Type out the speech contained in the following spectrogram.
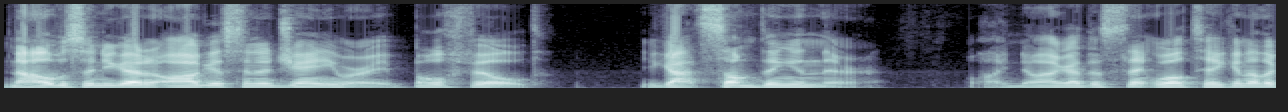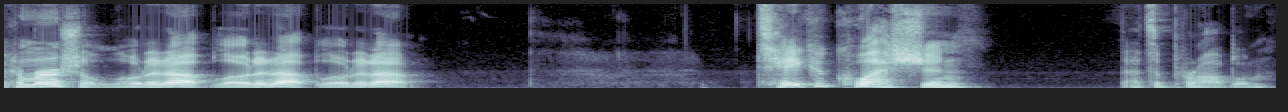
Now all of a sudden you got an August and a January, both filled. You got something in there. Well, I know I got this thing. Well, take another commercial. Load it up. Load it up. Load it up. Take a question. That's a problem.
